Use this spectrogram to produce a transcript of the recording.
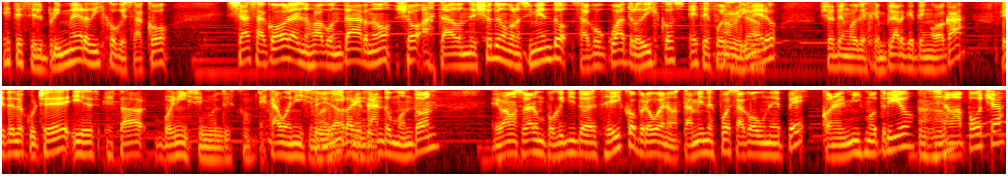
Este es el primer disco que sacó. Ya sacó ahora, él nos va a contar, ¿no? Yo, hasta donde yo tengo conocimiento, sacó cuatro discos. Este fue el Ah, primero. Yo tengo el ejemplar que tengo acá. Este lo escuché y es, está buenísimo el disco. Está buenísimo, Sí, la verdad me que sí. encanta un montón. Eh, vamos a hablar un poquitito de este disco, pero bueno, también después sacó un EP con el mismo trío que se llama Pocha.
